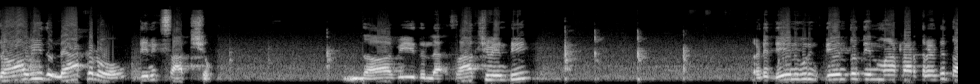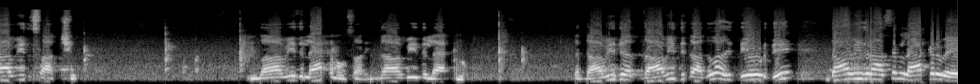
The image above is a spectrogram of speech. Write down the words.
దావీదు లేఖను దీనికి సాక్ష్యం. దావీదు లే- సాక్ష్యం ఏంటి? అంటే దేని గురించి దేనితో దీన్ని మాట్లాడతారంటే దావీది సాక్ష్యం దావీది లేఖనం సారీ దావీది లేఖనం. దావీది దావీది కాదు అది దేవుడిది. దావీది రాసిన లేఖనమే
